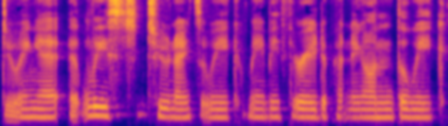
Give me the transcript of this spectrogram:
doing it at least two nights a week, maybe three, depending on the week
